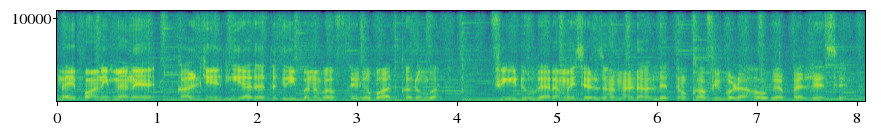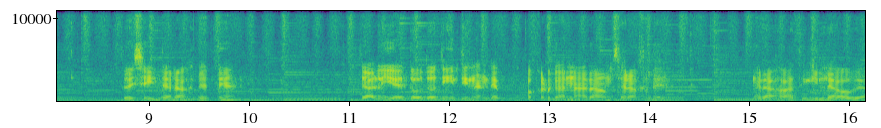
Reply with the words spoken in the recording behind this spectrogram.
नहीं पानी मैंने कल चेंज किया था तकरीबन अब हफ़्ते के बाद करूँगा। फ़ीड वगैरह मैं इसे रोज़ाना डाल देता हूँ, काफ़ी बड़ा हो गया पहले से। तो इसे इधर रख देते हैं। चल ये दो दो तीन तीन अंडे पकड़ कर ना आराम से रख दे। मेरा हाथ गीला हो गया।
